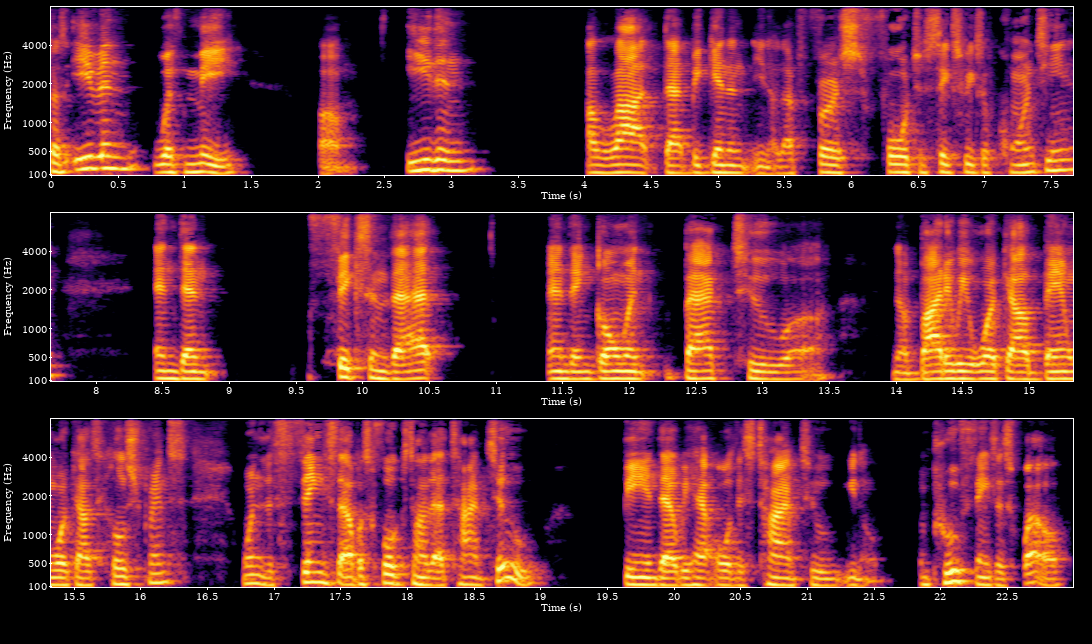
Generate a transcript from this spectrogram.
Because even with me, um, eating a lot that beginning, you know, that first four to six weeks of quarantine, and then fixing that, and then going back to uh, you know body weight workout, band workouts, hill sprints. One of the things that I was focused on at that time too, being that we had all this time to you know improve things as well,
